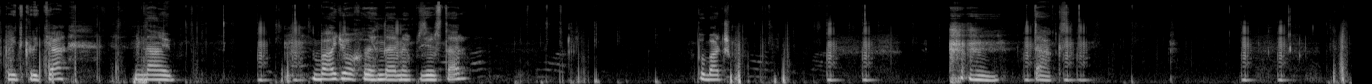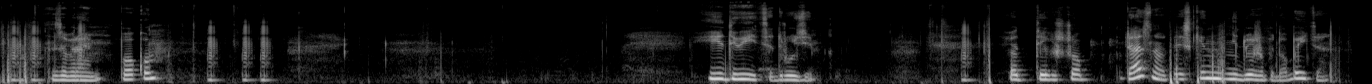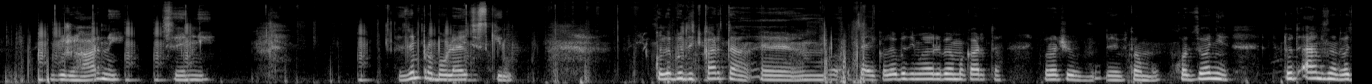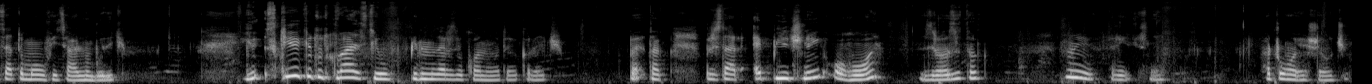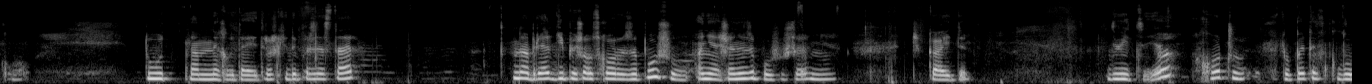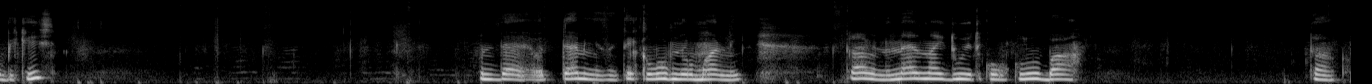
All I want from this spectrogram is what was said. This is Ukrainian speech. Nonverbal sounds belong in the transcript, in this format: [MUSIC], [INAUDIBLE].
відкриття на багатьох легендарних призів Star. Побачимо. [CLEARS THROAT] Так. Забираємо поко. І дивіться, друзі. От якщо чесно, цей скін мені дуже подобається. Дуже гарний, сильний. З ним пробавляється скіл. Коли буде карта, е, цей, коли буде моя любима карта, коротше, в, е, в тому ходзоні, тут Емс на 20-му офіціально буде. Скільки тут квестів? Підемо зараз виконувати, коротше. Так, пристар епічний, ого, зразу так. Ну і рідкісний. А чого я ще очікував? Тут нам не вистачає трошки до пристар. Добре, я тоді пішов скоро запушу. А ні, ще не запушу, ще ні. Чекайте. Дивіться, я хочу вступити в клуб якийсь. Де? От де мені знайти клуб нормальний? Правильно, не знайду я такого клуба. Так.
